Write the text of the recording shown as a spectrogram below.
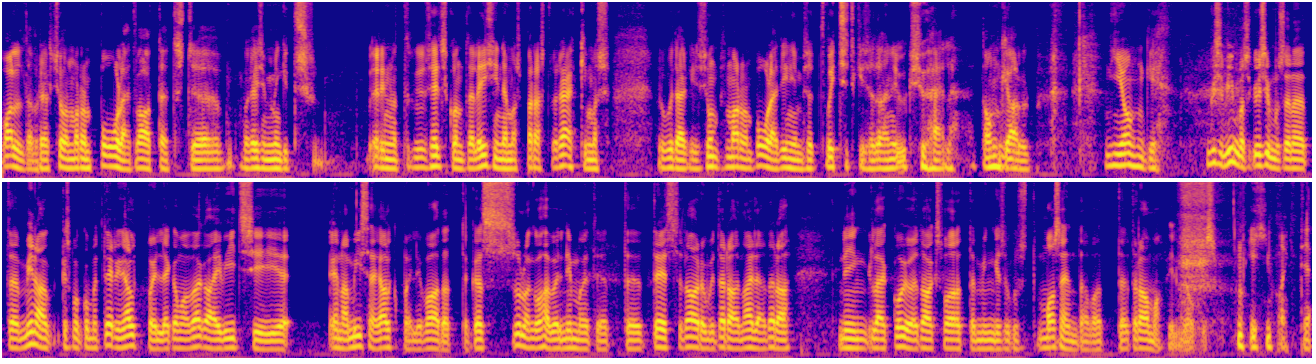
valdav reaktsioon, ma arvan, pooled vaatajatest ja me käisime mingites erinevatele seltskondadele esinemas pärast või rääkimas või kuidagi, siis umbes ma arvan, pooled inimesed võtsidki seda üks-ühele, et ongi mm. halb nii ongi. ma küsin viimase küsimusena, et mina, kes ma kommenteerin jalgpalli, ega ma väga ei viitsi enam ise jalgpalli vaadata, kas sul on kohapeal niimoodi, et teed stsenaariumid ära, naljad ära ning lähed koju ja tahaks vaadata mingisugust masendavat draamafilmi hoopis ei, ma ei tea.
